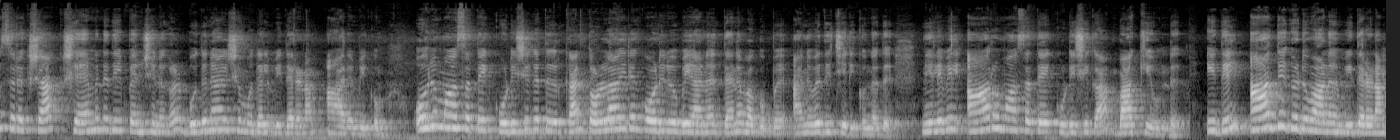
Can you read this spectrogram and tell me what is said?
സുരക്ഷ ക്ഷേമനിധി പെൻഷനുകൾ ബുധനാഴ്ച മുതൽ വിതരണം ആരംഭിക്കും. ഒരു മാസത്തെ കുടിശ്ശിക തീർക്കാൻ തൊള്ളായിരം കോടി രൂപയാണ് ധനവകുപ്പ് അനുവദിച്ചിരിക്കുന്നത്. നിലവിൽ ആറു മാസത്തെ കുടിശ്ശിക ബാക്കിയുണ്ട്. ഇതിൽ ആദ്യ ഗഡുവാണ് വിതരണം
